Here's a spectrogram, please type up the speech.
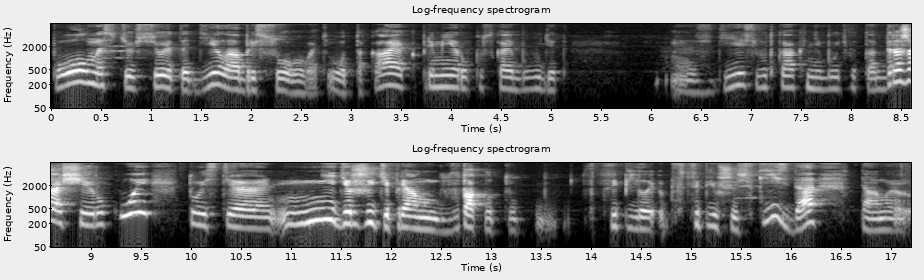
полностью все это дело обрисовывать. Вот такая, к примеру, пускай будет. Э, здесь вот как-нибудь вот так. Дрожащей рукой, то есть э, не держите прям вот так вот вцепил, вцепившись в кисть, да, там э,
